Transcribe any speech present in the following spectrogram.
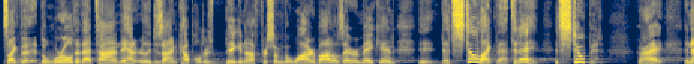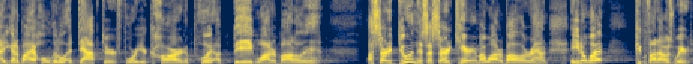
It's like the, the world at that time, they hadn't really designed cup holders big enough for some of the water bottles they were making. It, it's still like that today. It's stupid. All right? And now you got to buy a whole little adapter for your car to put a big water bottle in. I started doing this. I started carrying my water bottle around. And you know what? People thought I was weird.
